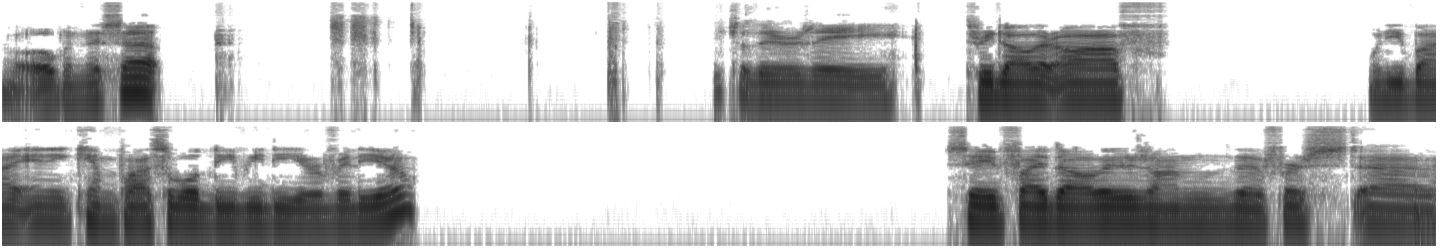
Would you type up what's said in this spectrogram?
We'll open this up. So there's a $3 off when you buy any Kim Possible DVD or video. Save $5 on the first uh,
